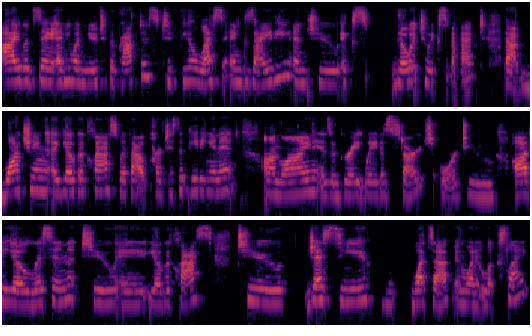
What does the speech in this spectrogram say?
I would say anyone new to the practice to feel less anxiety and to ex- know what to expect, that watching a yoga class without participating in it online is a great way to start, or to audio listen to a yoga class to just see what's up and what it looks like.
